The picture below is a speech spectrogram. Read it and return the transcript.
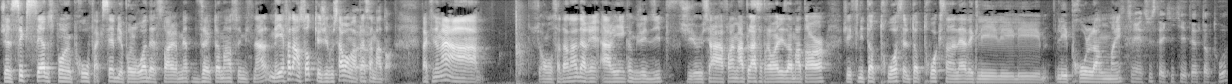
Je le sais que Seb, c'est pas un pro, fait que Seb, il a pas le droit de se faire mettre directement en semi-finale. Mais il a fait en sorte que j'ai réussi à avoir ma place amateur. Fait que finalement, en- on s'attendait à rien, à rien, comme j'ai dit. J'ai réussi à faire ma place à travers les amateurs. J'ai fini top 3. C'est le top 3 qui s'en allait avec les, les, les, les pros le lendemain. Tu souviens-tu c'était qui qui était le top 3?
